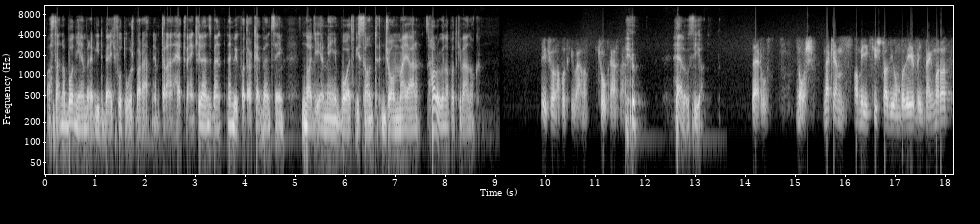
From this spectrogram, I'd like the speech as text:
aztán a Bonnie Emre vitt be egy fotós barátnőm talán 79-ben, nem ők voltak a kedvenceim, nagy élmény volt viszont John Mayall. Halló, jó napot kívánok! Szép jó napot kívánok! Csókár Hello, szia! Szervusz! Nos, nekem, ami kis stadionból élmény megmaradt,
